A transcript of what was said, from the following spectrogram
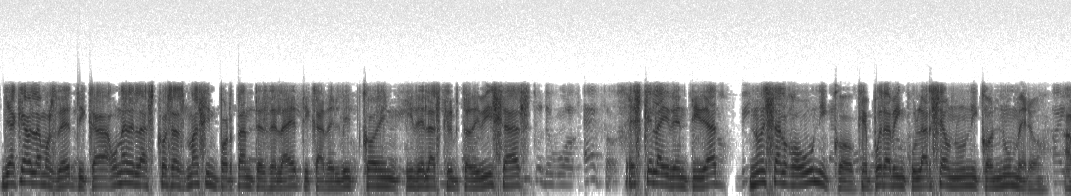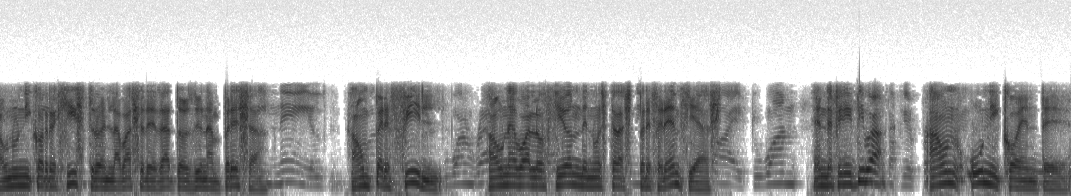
ya que hablamos de ética, una de las cosas más importantes de la ética del Bitcoin y de las criptodivisas es que la identidad no es algo único que pueda vincularse a un único número, a un único registro en la base de datos de una empresa a un perfil, a una evaluación de nuestras preferencias, en definitiva, a un único ente.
